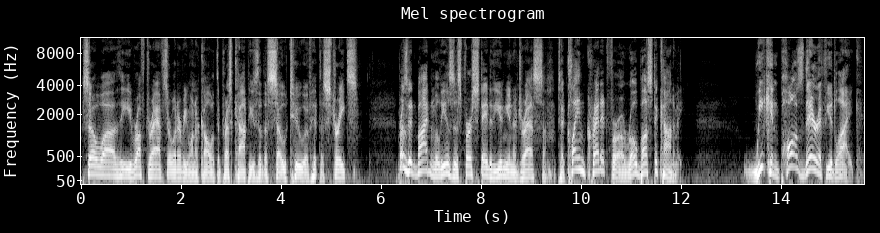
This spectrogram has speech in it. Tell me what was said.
So uh, the rough drafts, or whatever you want to call it, the press copies of the SOTU have hit the streets. President Biden will use his first State of the Union address to claim credit for a robust economy. We can pause there if you'd like.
